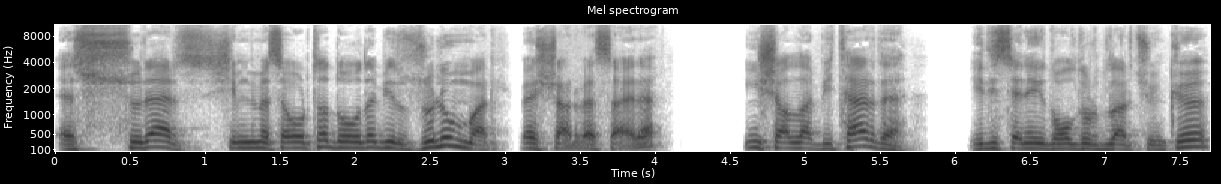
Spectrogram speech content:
e, sürer. Şimdi mesela Orta Doğu'da bir zulüm var. Beşşar vesaire. İnşallah biter de yedi seneyi doldurdular çünkü.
